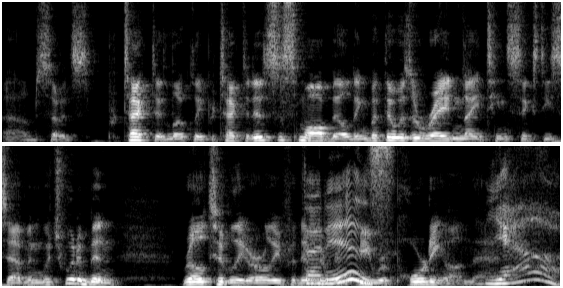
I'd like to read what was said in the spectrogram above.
Um, so it's protected, locally protected. It's a small building, but there was a raid in 1967, which would have been relatively early for them That to be reporting on that. Yeah.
